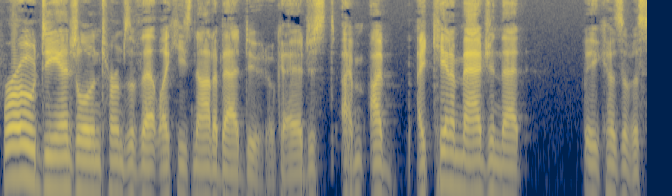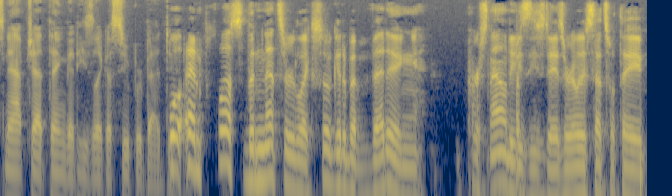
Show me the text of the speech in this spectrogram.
pro D'Angelo in terms of that, like he's not a bad dude. Okay, I just I'm I I can't imagine that because of a Snapchat thing that he's like a super bad dude. Well, and plus the Nets are like so good about vetting personalities these days, or at least that's what they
